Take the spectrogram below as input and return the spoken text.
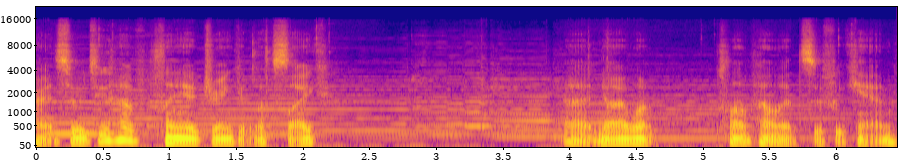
Alright, so we do have plenty of drink, it looks like. Uh, no, I want plump helmets if we can.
